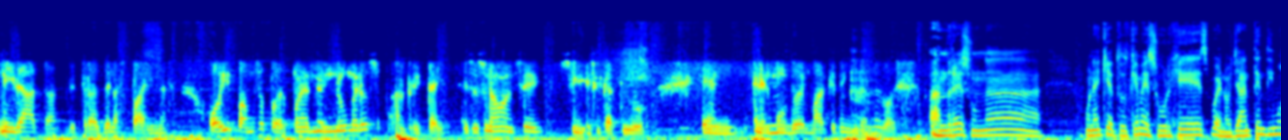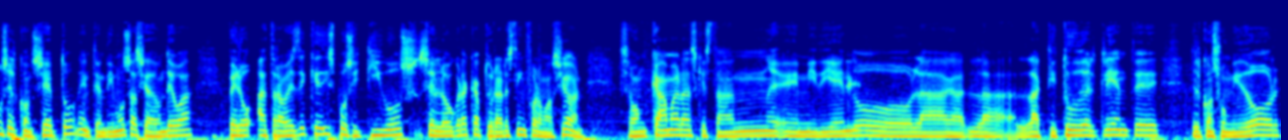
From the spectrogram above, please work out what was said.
ni data detrás de las páginas, hoy vamos a poder ponerle números al retail. Eso es un avance significativo en, en el mundo del marketing y los negocios. Andrés, una, una inquietud que me surge es, bueno, ya entendimos el concepto, entendimos hacia dónde va, pero a través de qué dispositivos se logra capturar esta información. Son cámaras que están eh, midiendo la, actitud del cliente, del consumidor.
